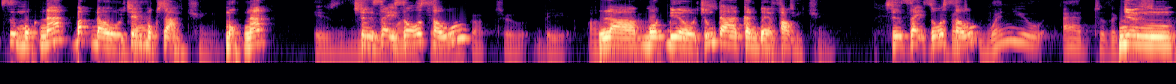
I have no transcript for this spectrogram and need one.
sự mục nát bắt đầu trên bục giảng. Mục nát. Sự dạy dỗ xấu là một điều chúng ta cần đề phòng. Sự dạy dỗ xấu. Nhưng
